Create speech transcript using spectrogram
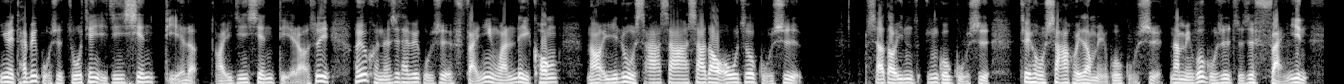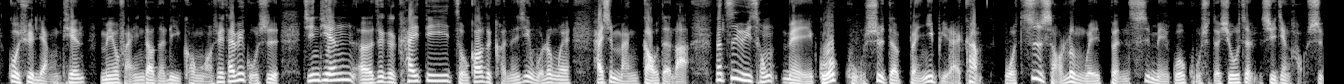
因为台北股市昨天已经先跌了啊，已经先跌了，所以很有可能是台北股市反应完利空，然后一路杀杀杀到欧洲。股市杀到英英国股市，最后杀回到美国股市。那美国股市只是反映过去两天没有反映到的利空哦，所以台北股市今天呃这个开低走高的可能性，我认为还是蛮高的啦。那至于从美国股市的本益比来看，我至少认为本次美国股市的修正是一件好事。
